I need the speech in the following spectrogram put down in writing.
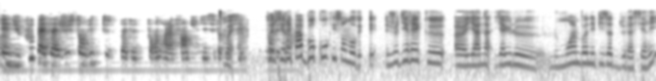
Voilà. Et du coup, bah, t'as juste envie de te, bah, de te pendre à la fin, tu te dis, c'est pas Ouais. possible. Enfin, Donc, je dirais pas beaucoup qui sont mauvais. Je dirais que euh, il y, en a- il y a eu le, le moins bon épisode de la série.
